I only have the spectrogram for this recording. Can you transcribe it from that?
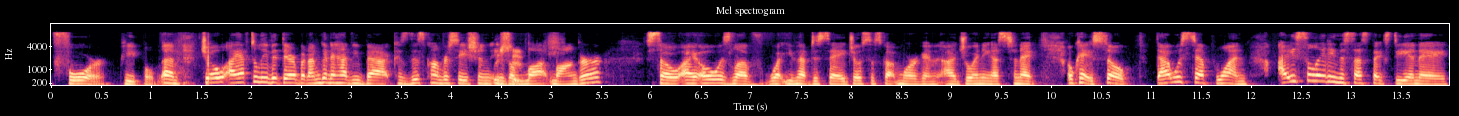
four people um, joe i have to leave it there but i'm going to have you back because this conversation is a lot longer so I always love what you have to say. Joseph Scott Morgan uh, joining us tonight. Okay, so that was step one isolating the suspect's DNA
